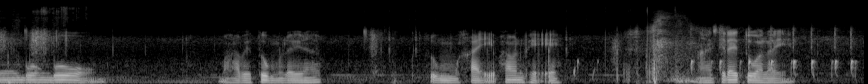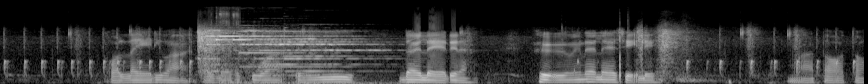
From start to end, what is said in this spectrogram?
งบงบงมาไปสุ่มเลยนะครับ สุ่มไข่ผ้ามันแผลจะได้ตัวอะไร ขอแลดีกว่าขอแลสักตัวเออได้แลด้วยนะเฮ้ยไม่งได้แลเฉยเลย มาต่อต่อ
